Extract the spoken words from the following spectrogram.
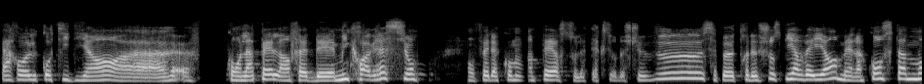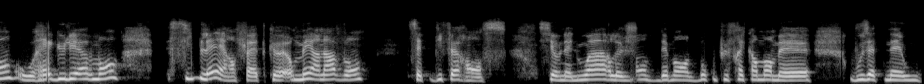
paroles quotidiennes euh, qu'on appelle en fait des microagressions. On fait des commentaires sur la texture de cheveux, ça peut être des choses bienveillantes, mais là, constamment ou régulièrement ciblées en fait, qu'on met en avant cette différence. Si on est noir, les gens demandent beaucoup plus fréquemment, mais vous êtes né où?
